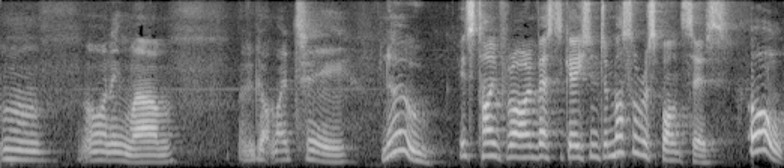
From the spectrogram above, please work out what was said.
Mm, morning, Mum. Have you got my tea? No, it's time for our investigation into muscle responses. Oh,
